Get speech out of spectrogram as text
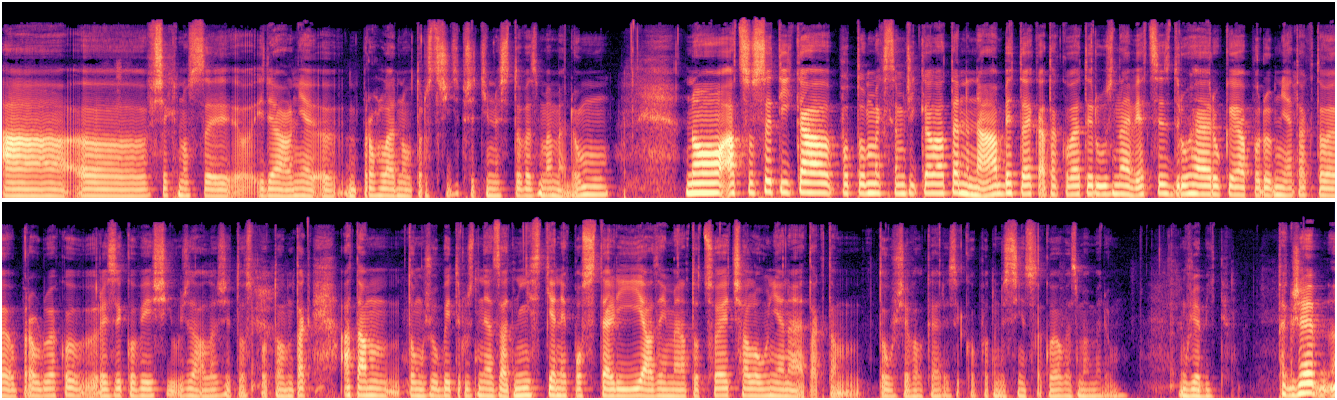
a uh, všechno si ideálně uh, prohlédnout, rozstřídit předtím, než si to vezmeme domů. No a co se týká potom, jak jsem říkala, ten nábytek a takové ty různé věci z druhé ruky a podobně, tak to je opravdu jako rizikovější už záležitost potom. Tak a tam to můžou být různé zadní stěny postelí a zejména to, co je čalouněné, tak tam to už je velké riziko potom, když si něco takového vezmeme domů. Může být. Takže eh,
